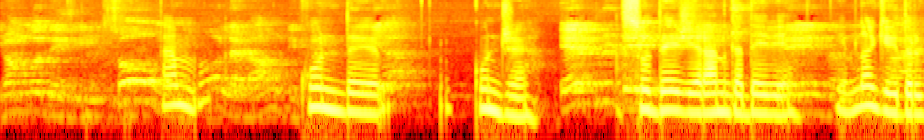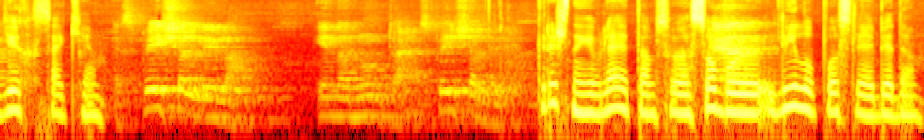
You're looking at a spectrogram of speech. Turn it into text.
Rangadevi, so Там. Кунды, Кунджи, Судеви, Рангадеви и многих других саки. Кришна являет там свою особую лилу после обеда.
